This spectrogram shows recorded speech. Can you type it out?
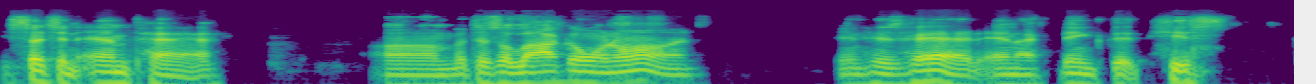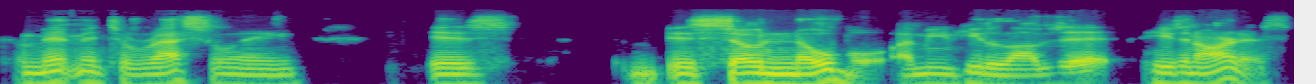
he's such an empath. Um, but there's a lot going on in his head, and I think that his commitment to wrestling is is so noble. I mean, he loves it. He's an artist.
